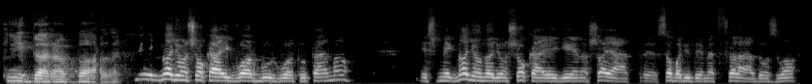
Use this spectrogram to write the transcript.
Két darabbal. Még nagyon sokáig Warburg volt utána, és még nagyon-nagyon sokáig én a saját szabadidőmet feláldozva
